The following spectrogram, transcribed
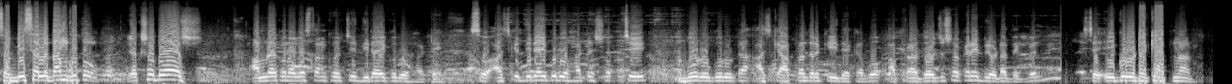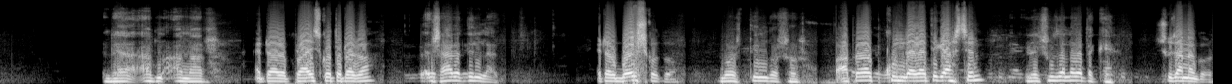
ছাব্বিশ সালের দাম কত? একশো দশ। আমরা এখন অবস্থান করছি দিরাই গরু হাটে। সো আজকে দিরাই গরু হাটে সবচেয়ে বড় গরুটা আজকে আপনাদেরকেই দেখাবো। আপনারা ধৈর্য সহকারে ভিডিওটা দেখবেন। সে এই গরুটা কি আপনার? আমার। এটার প্রাইস কত টাকা? সাড়ে তিন লাখ। এটার বয়স কত? বয়স তিন বছর। আপনারা কোন জায়গা থেকে আসছেন? এটা সুজানগর থেকে। সুজানগর।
